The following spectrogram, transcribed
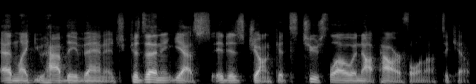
and like you have the advantage because then yes, it is junk. It's too slow and not powerful enough to kill.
